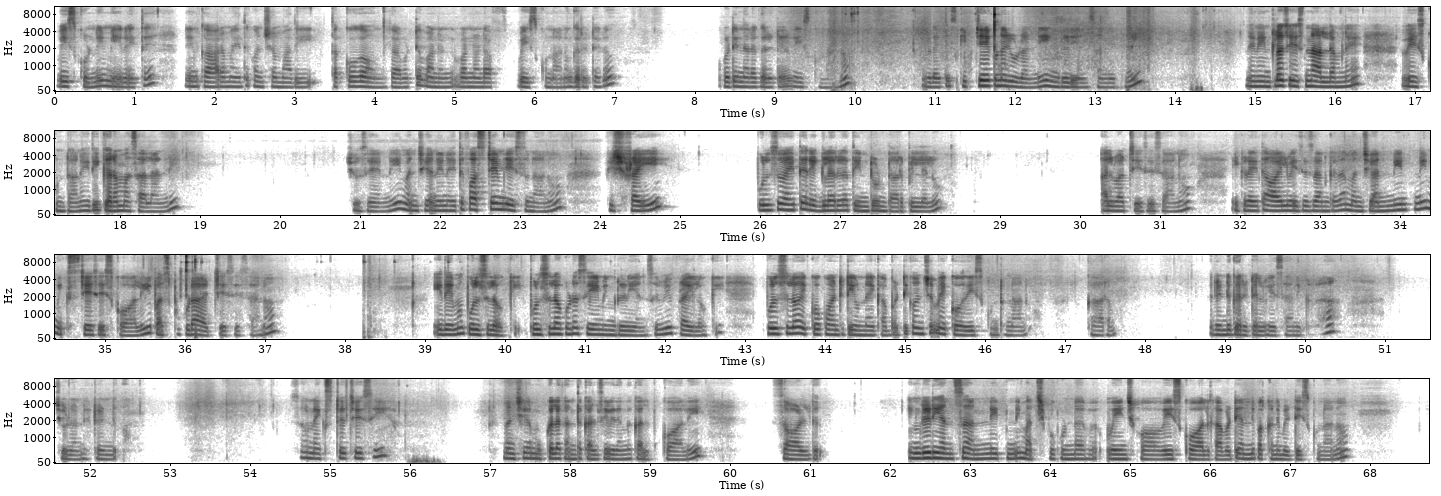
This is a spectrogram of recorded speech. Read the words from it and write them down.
వేసుకోండి. మీరైతే నేను కారం అయితే కొంచెం అది తక్కువగా ఉంది కాబట్టి వన్ వన్ అండ్ హాఫ్ వేసుకున్నాను గరిటెలు. ఒకటిన్నర గరిటెలు వేసుకున్నాను. ఇక్కడైతే స్కిప్ చేయకుండా చూడండి ఇంగ్రీడియంట్స్ అన్నిటిని. నేను ఇంట్లో చేసిన అల్లంనే వేసుకుంటాను. ఇది గరం మసాలా అండి. చూసేయండి. మంచిగా నేనైతే ఫస్ట్ టైం చేస్తున్నాను. Fish fry. పులుసు అయితే రెగ్యులర్గా తింటుంటారు పిల్లలు. అలవాటు చేసేసాను. ఇక్కడైతే ఆయిల్ వేసేసాను కదా మంచిగా అన్నింటినీ మిక్స్ చేసేసుకోవాలి. పసుపు కూడా యాడ్ చేసేసాను. ఇదేమో పులుసులోకి. పులుసులో కూడా సేమ్ ఇంగ్రీడియంట్స్ ఇవి ఫ్రైలోకి. పులుసులో ఎక్కువ క్వాంటిటీ ఉన్నాయి కాబట్టి కొంచెం ఎక్కువ తీసుకుంటున్నాను. కారం. రెండు గరిటెలు వేసాను ఇక్కడ. చూడండి రెండు. సో నెక్స్ట్ వచ్చేసి మంచిగా ముక్కలకు అంతా కలిసే విధంగా కలుపుకోవాలి. సాల్ట్ ఇంగ్రీడియంట్స్ అన్నిటిని మర్చిపోకుండా వేయించుకో వేసుకోవాలి కాబట్టి అన్ని పక్కన పెట్టేసుకున్నాను.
